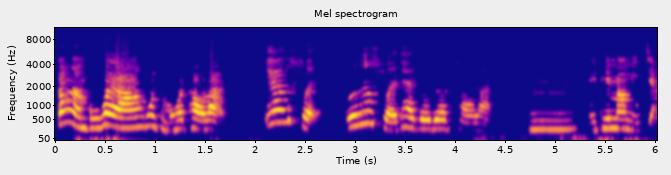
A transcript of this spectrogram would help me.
当然不会啊，为什么会泡烂？因为水不是水太多就会泡烂。嗯，你听妈咪讲。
